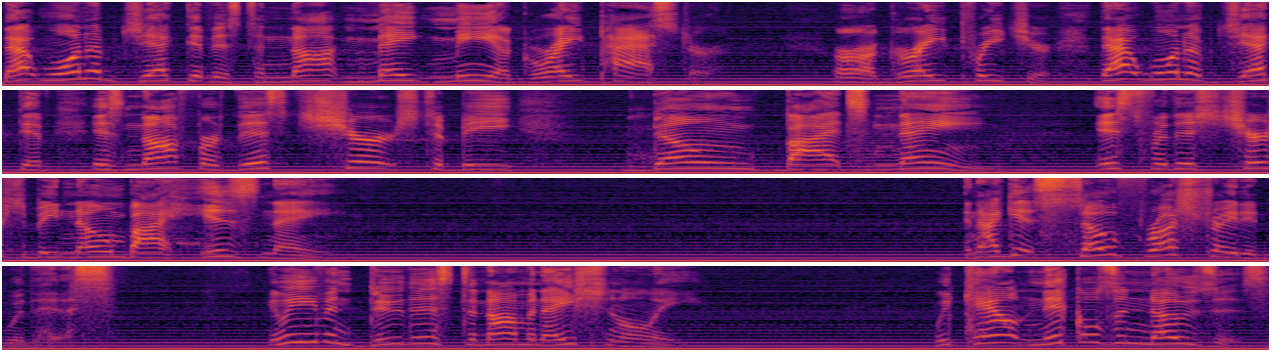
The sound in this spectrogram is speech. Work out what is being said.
That one objective is to not make me a great pastor or a great preacher. That one objective is not for this church to be known by its name, it's for this church to be known by His name. And I get so frustrated with this. And we even do this denominationally. We count nickels and noses.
